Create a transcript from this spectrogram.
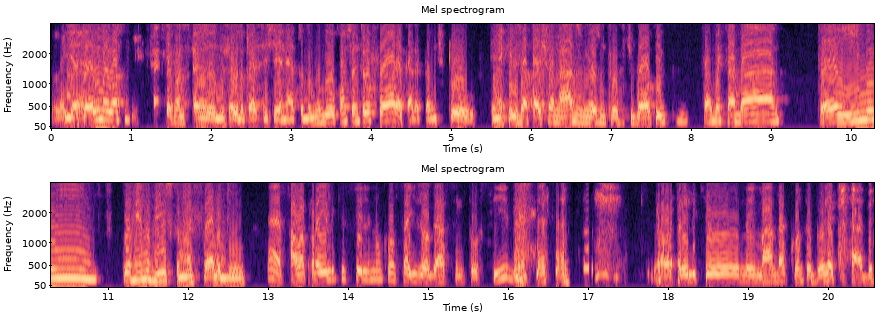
Legal. E até um negócio que aconteceu no jogo do PSG, né? Todo mundo concentrou fora, cara. Então, tipo, tem aqueles apaixonados mesmo pelo futebol que podem acabar até indo e correndo risco, né? Fora do. É, fala pra ele que se ele não consegue jogar sem torcida, fala pra ele que o Neymar dá conta do recado.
